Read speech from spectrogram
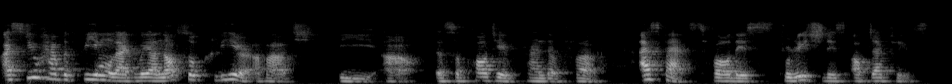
I still have the feeling like we are not so clear about the, uh, the supportive kind of uh, aspects for this to reach these objectives.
